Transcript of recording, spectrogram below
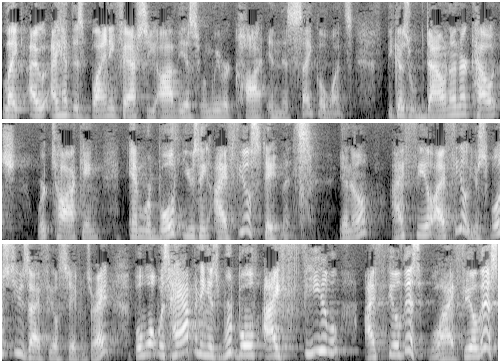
Like, I, I had this blinding flashy obvious when we were caught in this cycle once. Because we're down on our couch, we're talking, and we're both using I feel statements. You know, I feel, I feel. You're supposed to use I feel statements, right? But what was happening is we're both, I feel, I feel this. Well, I feel this.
